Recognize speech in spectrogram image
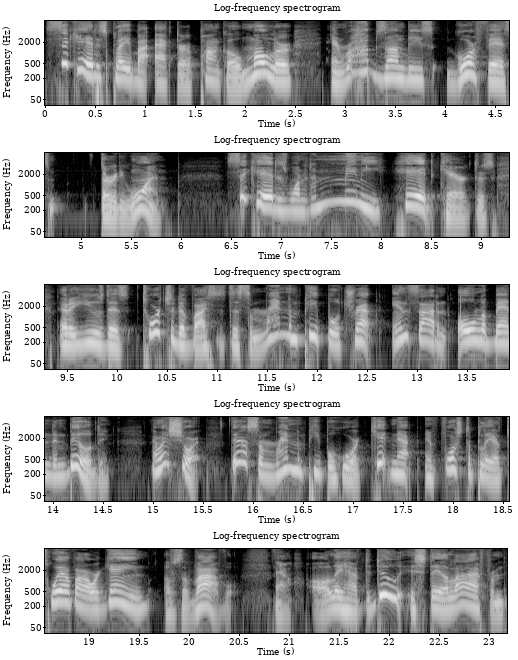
Sickhead is played by actor Pancho Moler in Rob Zombie's Gorefest 31. Sickhead is one of the many head characters that are used as torture devices to some random people trapped inside an old abandoned building. Now, in short, there are some random people who are kidnapped and forced to play a 12 hour game of survival. Now, all they have to do is stay alive from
